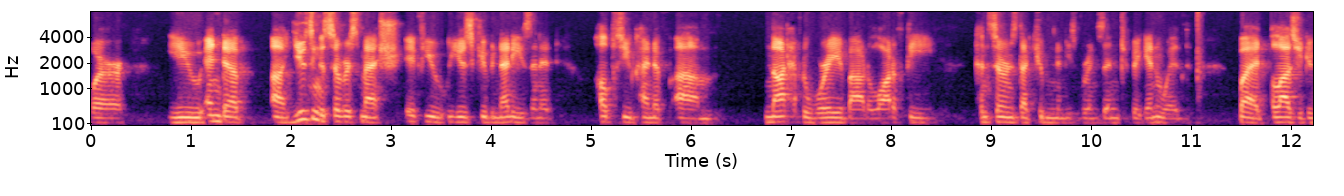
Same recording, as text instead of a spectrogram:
where you end up uh, using a service mesh if you use kubernetes and it helps you kind of um, not have to worry about a lot of the concerns that kubernetes brings in to begin with but allows you to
